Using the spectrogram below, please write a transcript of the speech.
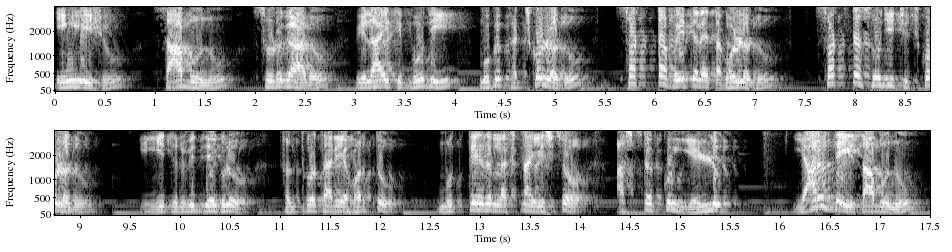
ಇಂಗ್ಲಿಷು, ಸಾಬೂನು ಸುಡುಗಾಡು, ವಿಲಾಯಿತಿ ಬೂದಿ, ಮುಗು ಕಚ್ಕೊಳ್ಳೋದು, ಸೊಟ್ಟ ಬೈತಲೆ ತಗೊಳ್ಳೋದು, ಸೊಟ್ಟ ಸೂಜಿ ಚುಚ್ಕೊಳ್ಳೋದು, ಈ ದುರ್ವಿದ್ಯೆಗಳು ಕಲ್ತ್ಕೋತಾರೆಯೇ ಹೊರತು ಮುತ್ತೇದರ ಲಕ್ಷಣ ಎಷ್ಟೋ ಅಷ್ಟಕ್ಕೂ ಎಳ್ಳು. ಯಾರದ್ದೇ ಈ ಸಾಬೂನು?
